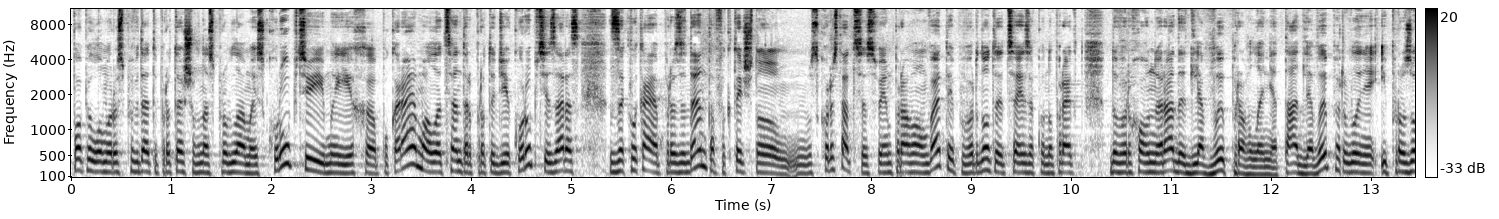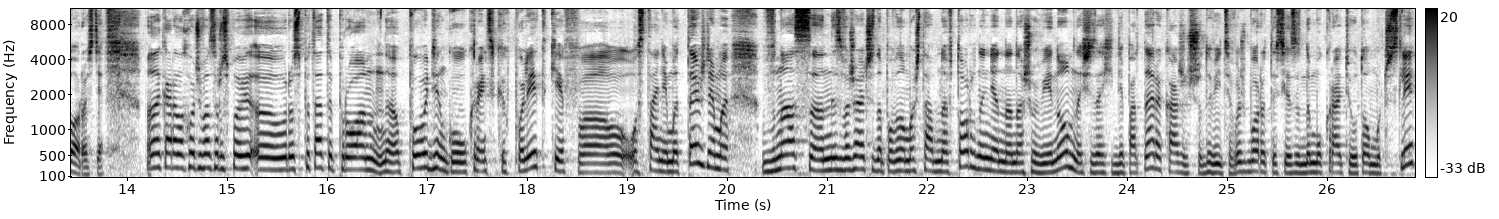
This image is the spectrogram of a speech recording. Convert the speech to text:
попілом і розповідати про те, що в нас проблеми із корупцією, і ми їх е, покараємо. Але центр протидії корупції зараз закликає президента фактично скористатися своїм правом вето і повернути цей законопроект до Верховної Ради для виправлення та для виправлення і прозорості. Пане Карле, хочу вас розпові... е, розпитати про поведінку українських політиків е, останніми тижнями. В нас, е, незважаючи на повномасштабне вторгнення на нашу війну, наші західні партнери кажуть, що дивіться, ви ж боретеся за демократію, у тому числі.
